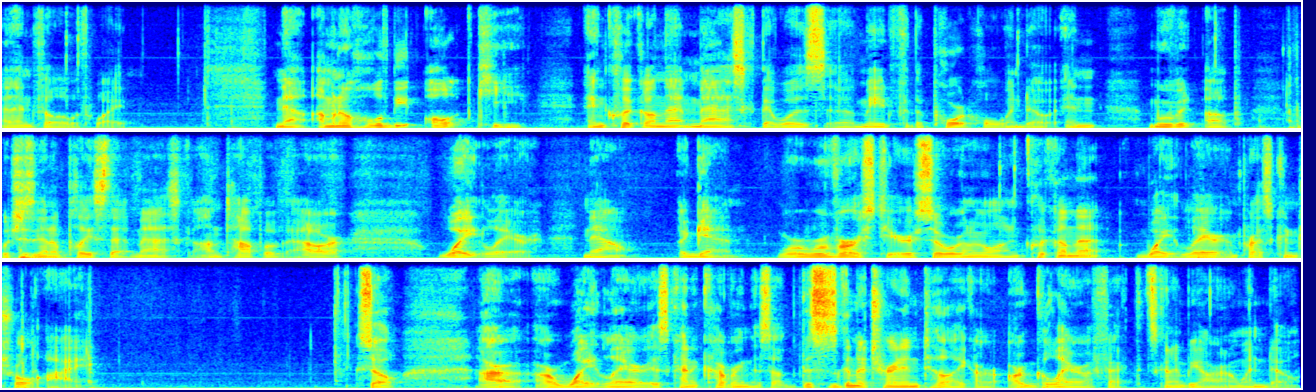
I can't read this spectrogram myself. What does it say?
and then fill it with white. Now I'm going to hold the Alt key and click on that mask that was uh, made for the porthole window and move it up, which is going to place that mask on top of our white layer. Now, again, we're reversed here, so we're going to go on and click on that white layer and press Control I. So our, our white layer is kind of covering this up. This is going to turn into like our, our glare effect that's going to be on our window.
